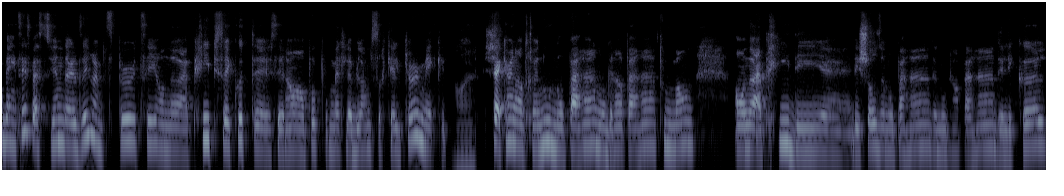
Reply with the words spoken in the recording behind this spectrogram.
Ben, tu sais, parce que tu viens de le dire un petit peu, tu sais, on a appris, puis ça, écoute, euh, c'est vraiment pas pour mettre le blâme sur quelqu'un, mais que chacun d'entre nous, nos parents, nos grands-parents, tout le monde, on a appris des, euh, choses de nos parents, de nos grands-parents, de l'école,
